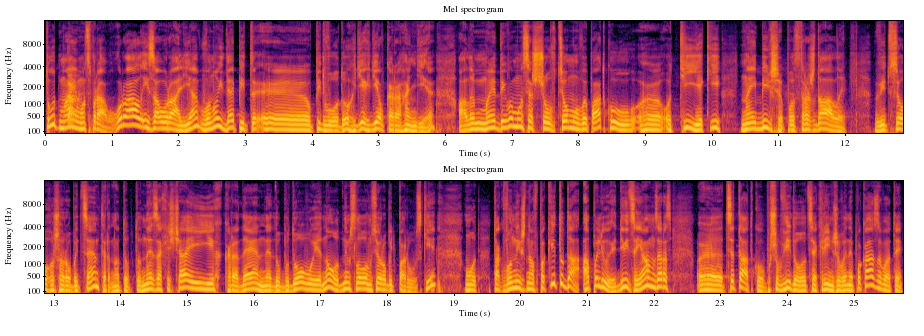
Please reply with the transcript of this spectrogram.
Тут маємо справу. Урал і Зауралья, воно йде під, е, під воду, где в Караганді. Але ми дивимося, що в цьому випадку е, от ті, які найбільше постраждали від всього, що робить центр, ну тобто не захищає їх, краде, не добудовує. Ну, одним словом, все робить по-русски. От так вони ж навпаки туди апелюють. Дивіться, я вам зараз е, цитатку, щоб відео це крінжове не показувати.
